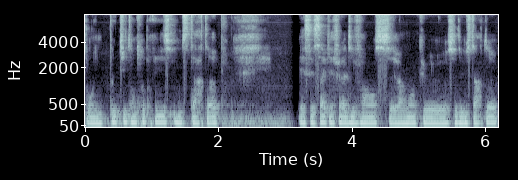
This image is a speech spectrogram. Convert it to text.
pour une petite entreprise, une start-up. Et c'est ça qui a fait la différence, c'est vraiment que c'était une start-up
